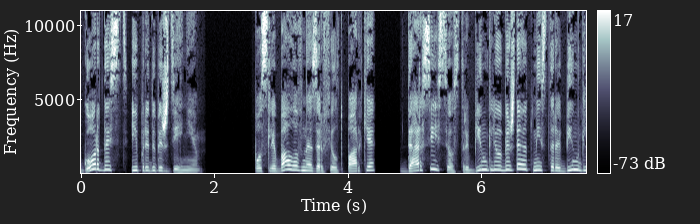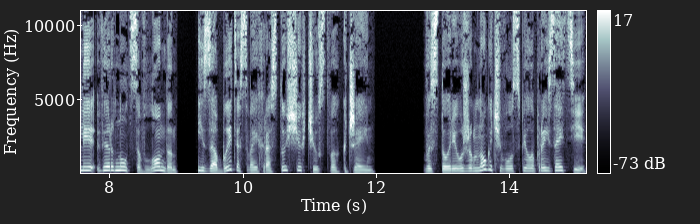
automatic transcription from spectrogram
Гордость и предубеждение. После бала в Незерфилд-парке Дарси и сестры Бингли убеждают мистера Бингли вернуться в Лондон и забыть о своих растущих чувствах к Джейн. В истории уже много чего успело произойти.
